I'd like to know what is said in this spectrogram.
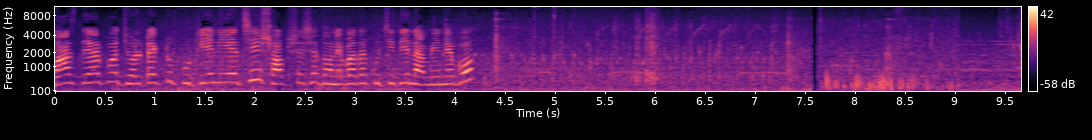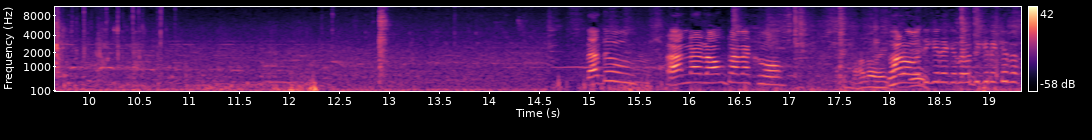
মাছ দেওয়ার পর ঝোলটা একটু ফুটিয়ে নিয়েছি। সব শেষে ধনেপাতা কুচি দিয়ে নামিয়ে নেব। রংটা দেখো। ভালো হয়েছে। ধরো ওদিকে রেখে দাও ওদিকে রেখে দাও।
